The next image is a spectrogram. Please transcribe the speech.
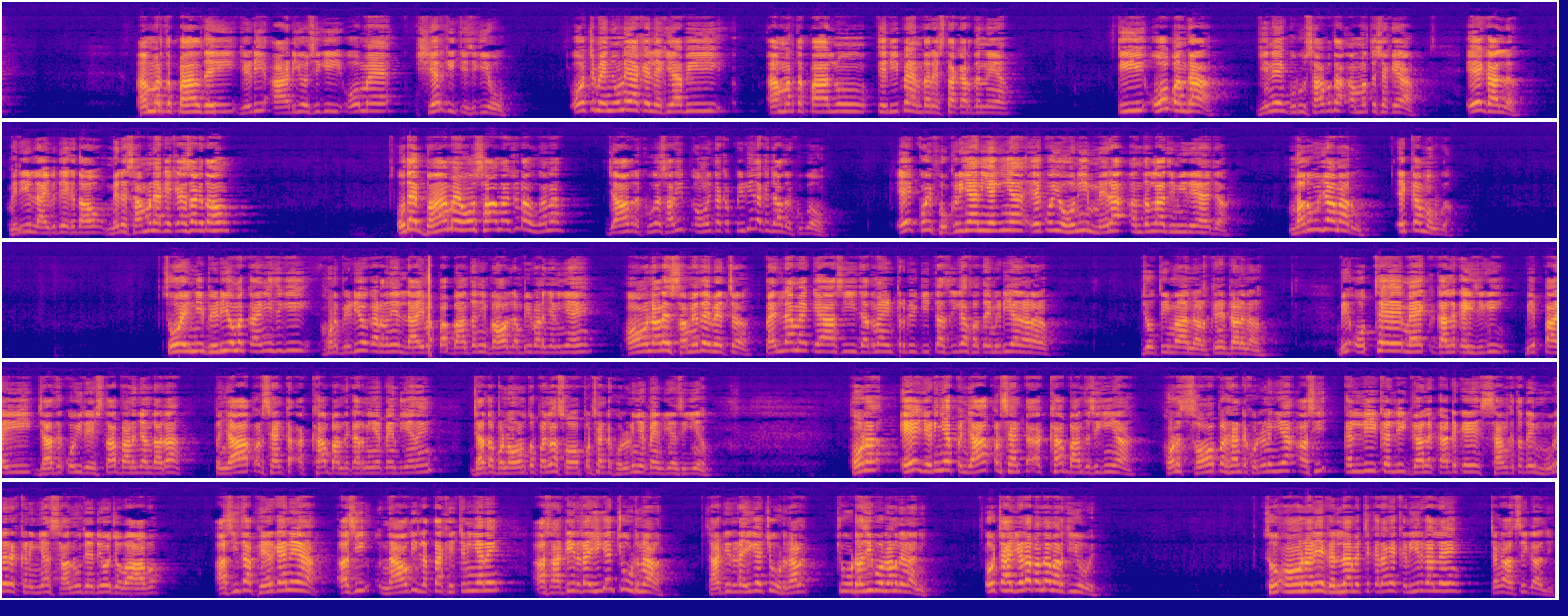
ਅੰਮ੍ਰਿਤਪਾਲ ਦੇ ਜਿਹੜੀ ਆਡੀਓ ਸੀਗੀ, ਉਹ ਮੈਂ ਸ਼ੇਅਰ ਕੀਤੀ ਸੀਗੀ ਉਹ। ਉਹ ਚ ਮੈਨੂੰ ਉਹਨੇ ਆ ਕੇ ਲਿਖਿਆ ਵੀ ਅੰਮ੍ਰਿਤਪਾਲ ਨੂੰ ਤੇਰੀ ਭੈਣ ਦਾ ਰਿਸ਼ਤਾ ਕਰ ਦਿੰਨੇ ਆ। ਕਿ ਉਹ ਬੰਦਾ ਜਿਹਨੇ ਗੁਰੂ ਸਾਹਿਬ ਦਾ ਅੰਮ੍ਰਿਤ ਛਕਿਆ, ਇਹ ਗੱਲ ਮੇਰੀ ਲਾਈਵ ਦੇਖਦਾ ਹੋ, ਮੇਰੇ ਸਾਹਮਣੇ ਆ ਕੇ ਕਹਿ ਸਕਦਾ ਹੋ। ਉਹਦੇ ਬਾਹ ਮੈਂ ਉਸ ਹਿਸਾਬ ਨਾਲ ਚੜਾਉਂਗਾ ਨਾ, ਯਾਦ ਰੱਖੂਗਾ ਸਾਰੀ ਆਉਣੀ ਤੱਕ ਪੀੜ੍ਹੀ ਤੱਕ ਯਾਦ ਰੱਖੂਗਾ ਉਹ। ਇਹ ਕੋਈ ਫੁਕਰੀਆਂ ਨਹੀਂ ਹੈਗੀਆਂ, ਇਹ ਕੋਈ ਉਹ ਨਹੀਂ, ਮੇਰਾ ਅੰਦਰਲਾ ਜ਼ਮੀਰ ਇਹ ਜਾ ਮਰੂ ਜਾਂ ਮਾਰੂ ਇੱਕ ਕੰਮ ਹੋਊਗਾ ਸੋ ਇੰਨੀ ਵੀਡੀਓ ਮੈਂ ਕਹਿਣੀ ਸੀਗੀ, ਹੁਣ ਵੀਡੀਓ ਕਰ ਦੇਣੀ ਲਾਈਵ ਆਪਾਂ ਬੰਦ ਨਹੀਂ, ਬਹੁਤ ਲੰਬੀ ਬਣ ਜਾਣੀ ਹੈ ਇਹ। ਆਉਣ ਵਾਲੇ ਸਮੇਂ ਦੇ ਵਿੱਚ, ਪਹਿਲਾਂ ਮੈਂ ਕਿਹਾ ਸੀ, ਜਦ ਮੈਂ ਇੰਟਰਵਿਊ ਕੀਤਾ ਸੀਗਾ ਫਤਿਹ ਮੀਡੀਆ ਨਾਲ, ਜੋਤੀ ਮਾਨ ਨਾਲ, ਕੈਨੇਡਾ ਵਾਲੇ ਨਾਲ ਵੀ ਉੱਥੇ ਮੈਂ ਇੱਕ ਗੱਲ ਕਹੀ ਸੀਗੀ ਵੀ ਭਾਈ ਜਦ ਕੋਈ ਰਿਸ਼ਤਾ ਬਣ ਜਾਂਦਾ ਨਾ 50% ਅੱਖਾਂ ਬੰਦ ਕਰਨੀਆਂ ਪੈਂਦੀਆਂ ਨੇ, ਜਦ ਬਣਾਉਣ ਤੋਂ ਪਹਿਲਾਂ 100% ਖੋਲਣੀਆਂ ਪੈਂਦੀਆਂ ਸੀਗੀਆਂ। ਹੁਣ ਇਹ ਜਿਹੜੀਆਂ 50% ਅੱਖਾਂ ਬੰਦ ਸੀਗੀਆਂ, ਹੁਣ 100% ਖੁੱਲਣਗੀਆਂ ਅਸੀਂ ਕੱਲੀ ਕੱਲੀ ਗੱਲ ਕੱਢ ਕੇ ਸੰਗਤ ਦੇ ਮੂਹਰੇ ਰੱਖਣੀਆਂ, ਸਾਨੂੰ ਦੇ ਦਿਓ ਜਵਾਬ। ਅਸੀਂ ਤਾਂ ਫੇਰ ਕਹਿੰਦੇ ਆ ਅਸੀਂ ਨਾ ਉਹਦੀ ਲੱਤਾਂ ਖਿੱਚਣੀਆਂ ਨੇ ਆ ਸਾਡੀ ਲੜਾਈ ਹੈਗੀ ਝੂਠ ਨਾਲ, ਸਾਡੀ ਲੜਾਈ ਹੈਗੀ ਆ ਝੂਠ ਨਾਲ, ਝੂਠ ਅਸੀਂ ਬੋਲਣ ਦੇਣਾ ਨਹੀਂ। ਉਹ ਚਾਹੇ ਜਿਹੜਾ ਬੰਦਾ ਮਰਜ਼ੀ ਹੋਵੇ। ਸੋ ਆਉਣ ਵਾਲੀਆਂ ਗੱਲਾਂ ਵਿੱਚ ਕਰਾਂਗੇ ਕਲੀਅਰ ਗੱਲ ਹੈ ਚੰਗਾ ਸਤਿ ਸ਼੍ਰੀ ਅਕਾਲ ਜੀ।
